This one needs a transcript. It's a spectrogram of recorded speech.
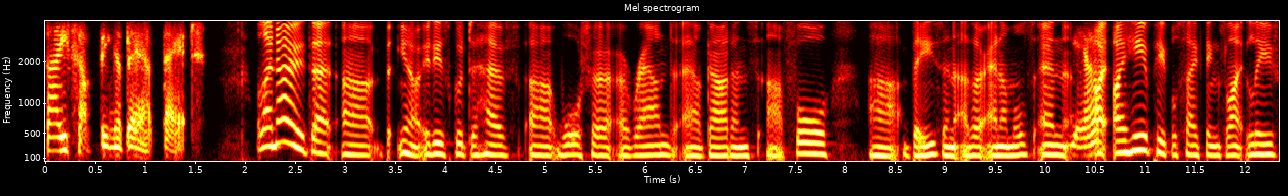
say something about that. Well, I know that uh, you know it is good to have uh, water around our gardens uh, for uh, bees and other animals, and Yeah. I, I hear people say things like leave.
